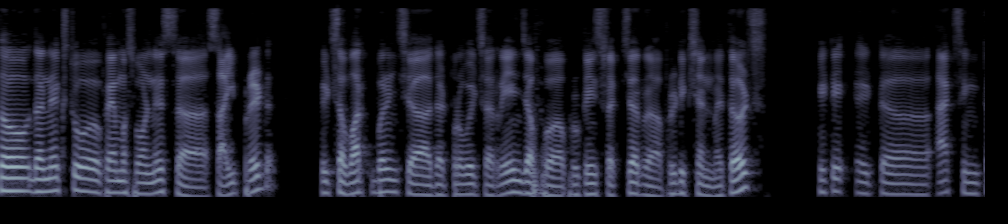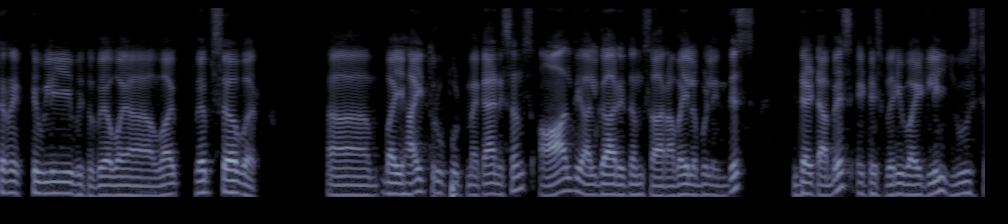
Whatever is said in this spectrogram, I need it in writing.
So the next uh, famous one is uh, PSIPRED. It's a workbench uh, that provides a range of uh, protein structure uh, prediction methods. It, it uh, acts interactively with web, web server by high throughput mechanisms. All the algorithms are available in this database. It is very widely used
